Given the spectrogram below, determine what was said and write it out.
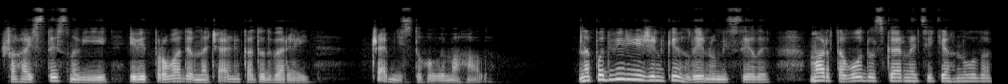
Шагай стиснув її і відпровадив начальника до дверей. Чемність того вимагала. На подвір'ї жінки глину місили, Марта воду з керниці тягнула,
